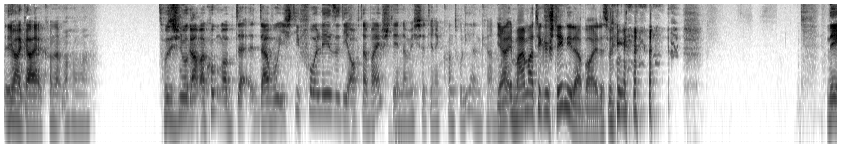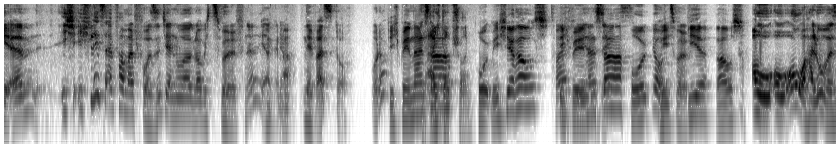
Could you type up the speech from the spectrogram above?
Ja, geil, komm, das machen wir. Jetzt muss ich nur gerade mal gucken, ob da, da, wo ich die vorlese, die auch dabei stehen, damit ich das direkt kontrollieren kann. Ja, in meinem Artikel stehen die dabei, deswegen. Nee, ähm, ich, ich lese einfach mal vor. Sind ja nur, glaube ich, zwölf, ne? Ja, genau. Ja. Nee, was? Doch. Oder? Ich bin ein Ja, Star. ich glaub schon. Holt mich hier raus. Zwei, ich bin vier, ein Star. sechs. Holt Jo, mich zwölf. hier raus. Oh, oh, oh, hallo, was,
